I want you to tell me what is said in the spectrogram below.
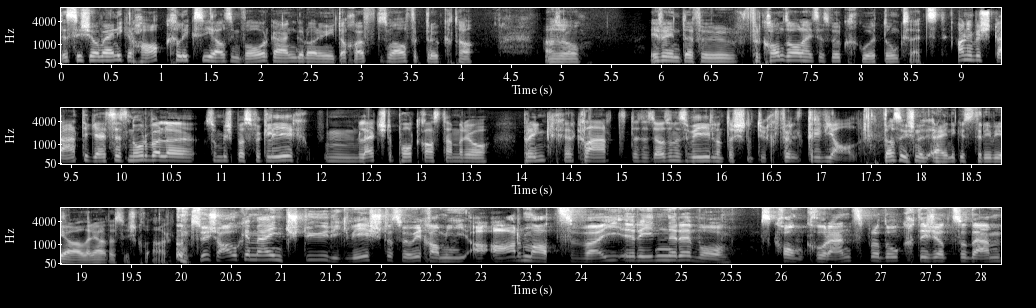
es war ja weniger hakelig als im Vorgänger, wo ich doch öfters mal verdrückt habe. Also, ich finde, für, für Konsole haben sie es wirklich gut umgesetzt. Kann ich bestätigen. Jetzt, jetzt nur weil, zum Beispiel als Vergleich, im letzten Podcast haben wir ja Brink erklärt, das ist auch so ein Wheel und das ist natürlich viel trivialer. Das ist einiges trivialer, ja, das ist klar. Und sonst allgemein die Steuerung, wie ist das? Weil ich kann mich an Arma 2 erinnern, wo das Konkurrenzprodukt ist ja zu dem.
